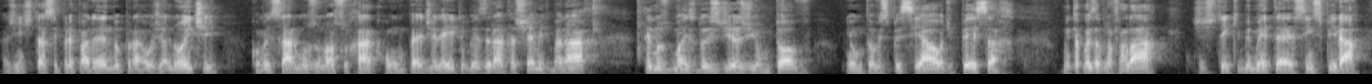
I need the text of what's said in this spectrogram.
A gente está se preparando para hoje à noite começarmos o nosso Hag com o pé direito, Bezrat Hashem Barach. Temos mais dois dias de Yom Tov, Yom Tov especial de Pesach, muita coisa para falar. A gente tem que é, se inspirar,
